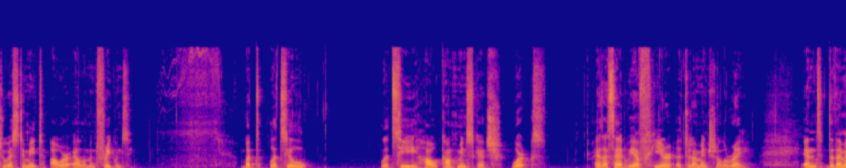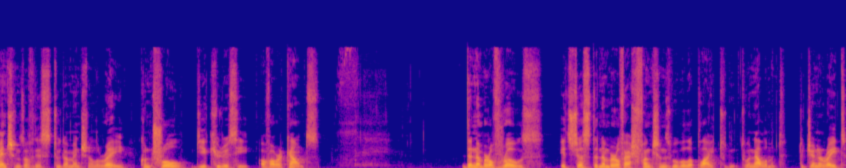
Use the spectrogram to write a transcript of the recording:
to estimate our element frequency. But let's see, let's see how count-min-sketch works. As I said, we have here a two-dimensional array. And the dimensions of this two-dimensional array control the accuracy of our counts. The number of rows, it's just the number of hash functions we will apply to, to an element to generate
